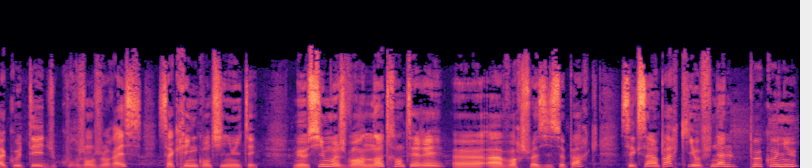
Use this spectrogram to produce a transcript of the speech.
à côté du cours Jean Jaurès, ça crée une continuité. Mais aussi moi je vois un autre intérêt euh, à avoir choisi ce parc, c'est que c'est un parc qui au final peu connu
